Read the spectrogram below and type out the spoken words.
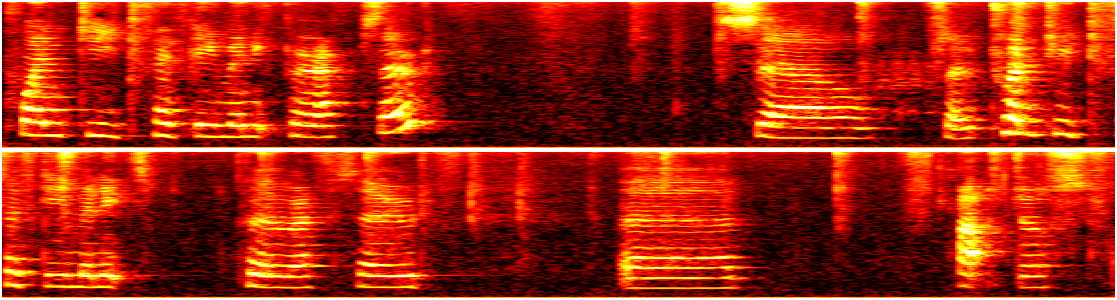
20 to 15 minutes per episode. So, so 20 to 15 minutes per episode. Uh, that's just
